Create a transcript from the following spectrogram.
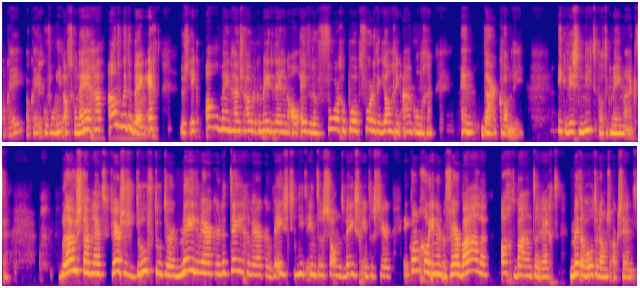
Oké, oké, ik hoef hem niet af te kondigen. Nee, hij gaat out with a bang, echt. Dus ik al mijn huishoudelijke mededelingen al even ervoor gepropt voordat ik Jan ging aankondigen. En daar kwam die. Ik wist niet wat ik meemaakte. Bruistablet versus droeftoeter, medewerker, de tegenwerker. Wees niet interessant, wees geïnteresseerd. Ik kwam gewoon in een verbale achtbaan terecht met een Rotterdams accent.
